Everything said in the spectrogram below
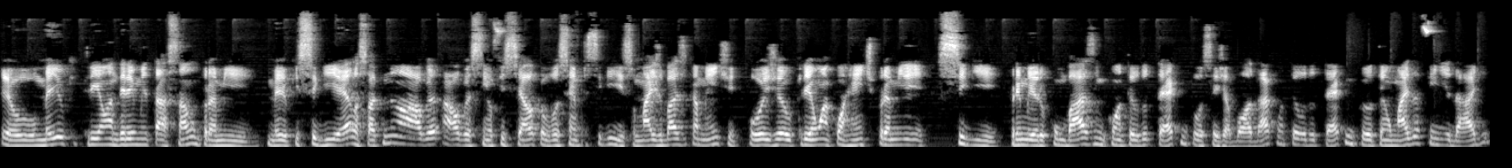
Eu meio que criei uma delimitação para mim meio que seguir ela, só que não é algo, algo assim oficial que eu vou sempre seguir isso. Mas basicamente, hoje eu criei uma corrente para me seguir, primeiro com base em conteúdo técnico, ou seja, abordar conteúdo técnico, eu tenho mais afinidade.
